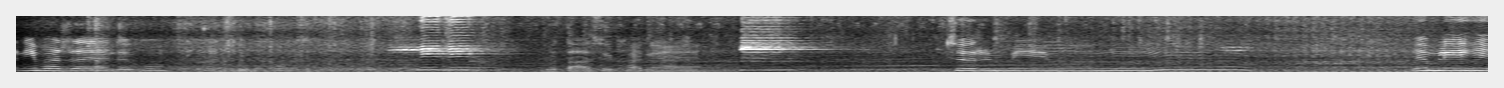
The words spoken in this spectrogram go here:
पानी भर रहे हैं देखो। बतासे खाने आए हैं। इमली ही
